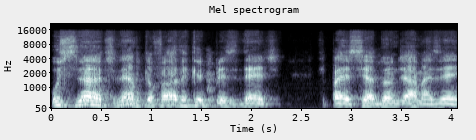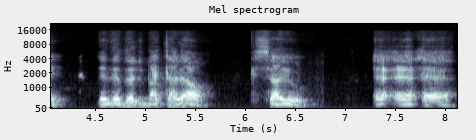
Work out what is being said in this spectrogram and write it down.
o Santos, lembra que eu falava daquele presidente que parecia dono de armazém, vendedor de bacalhau, que saiu. É, é, é.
